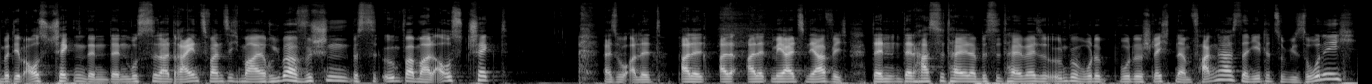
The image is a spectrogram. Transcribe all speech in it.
mit dem Auschecken, denn dann musst du da 23 Mal rüberwischen, bis das irgendwann mal auscheckt. Also alles, alles, alles, alles mehr als nervig. Denn dann hast du teil, dann bist du teilweise irgendwo, wo du, wo du schlechten Empfang hast, dann geht das sowieso nicht.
